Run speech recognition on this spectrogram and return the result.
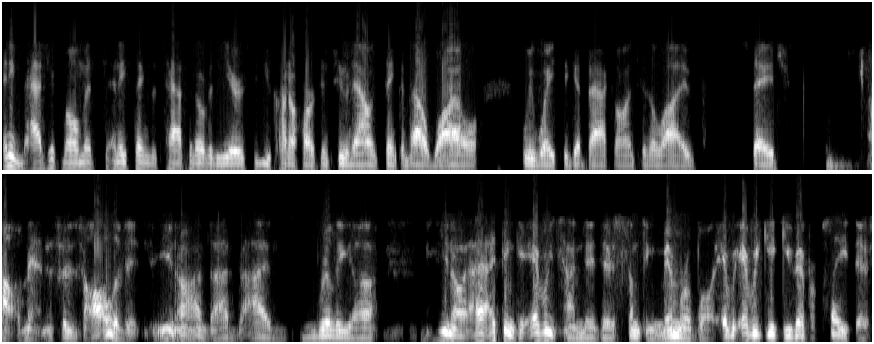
any magic moments, anything that's happened over the years that you kind of hearken to now and think about while we wait to get back onto the live stage? Oh man, this is all of it. You know, I, I, I really, uh, you know, I, I think every time there, there's something memorable. Every every gig you've ever played, there's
